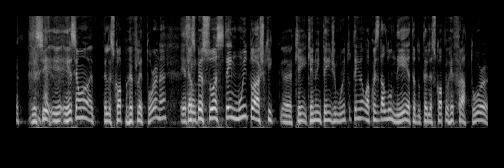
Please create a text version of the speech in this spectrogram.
Esse, esse é um telescópio refletor, né? Esse que é as um- pessoas têm muito, acho que é, quem, quem não entende muito tem a coisa da luneta, do telescópio refrator,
